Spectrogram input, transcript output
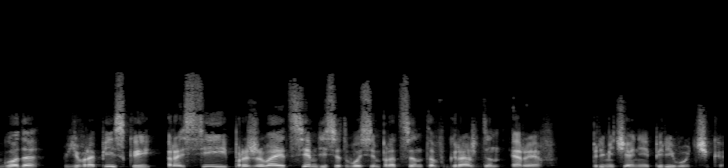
года, в европейской России проживает 78% граждан РФ. Примечание переводчика.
